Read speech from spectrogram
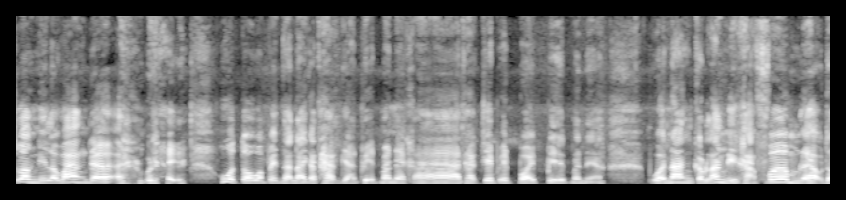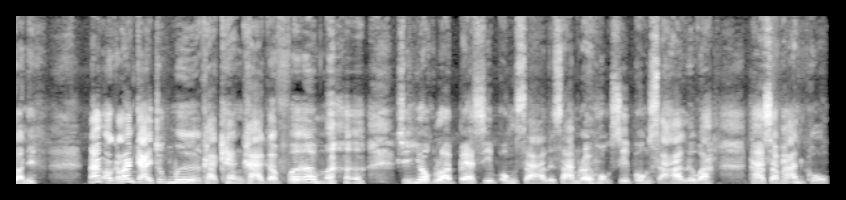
ช่วงนี้ระวังเด้ออันผู้ใดฮู้โตว่าเป็นทนายก็ทักหยาดเพชรมาเนี่ยค่ะทักเจเพชรปล่อยเป็ดมาเนี่ยพวกนั่งกำลังนี่ค่ะ เฟิร์มแล้วตอนนี้ นั่งออกกำลังกายทุกมือค่ะ แข่งขากับเฟิร์มสิยกร้อยแปดสิบองศาหรือสามร้อยหกสิบองศาหรือว่าถ้าสะพานโค้ง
